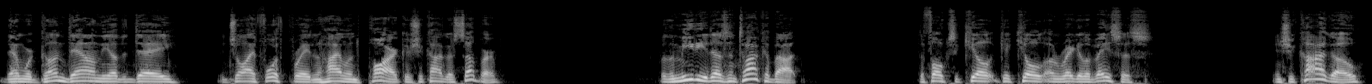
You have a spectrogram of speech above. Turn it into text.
than were gunned down the other day, the July 4th parade in Highland Park, a Chicago suburb. But the media doesn't talk about the folks that kill, get killed on a regular basis in Chicago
